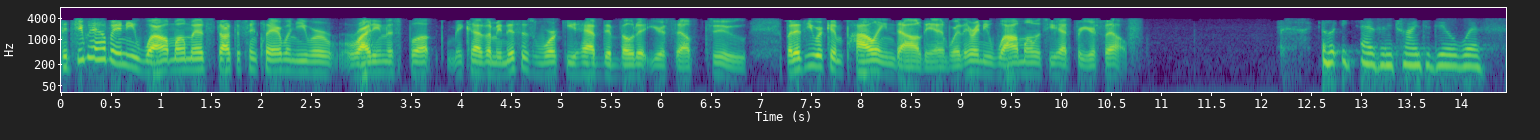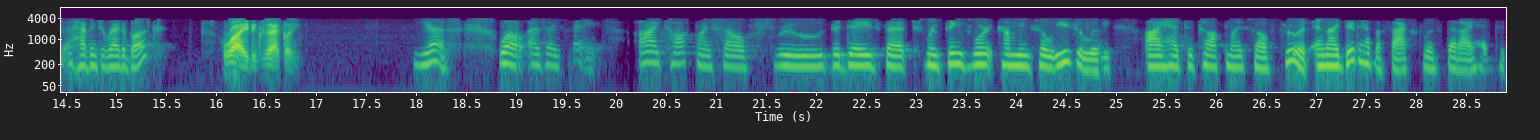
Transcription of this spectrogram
Did you have any wow moments, Dr. Sinclair, when you were writing this book? Because I mean, this is work you have devoted yourself to. But as you were compiling Dialed In, were there any wow moments you had for yourself? Uh, as in trying to deal with having to write a book? Right, exactly. Yes. Well, as I say, I talked myself through the days that when things weren't coming so easily, I had to talk myself through it. And I did have a facts list that I had to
